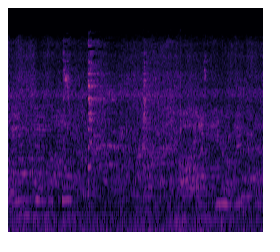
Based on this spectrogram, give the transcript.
Ayun dyan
